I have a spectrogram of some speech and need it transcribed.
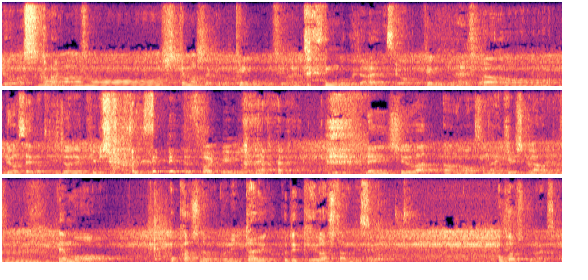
量が少ない。んあですよ、のー知ってましたけど天国ですよね。天国じゃないですよ。天国じゃないですか。あの寮生活非常に厳しかったです そういう意味でね練習はあのそんなに厳しくなかったです、でもおかしなことに大学で怪我したんですよ。おかしくないですか？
